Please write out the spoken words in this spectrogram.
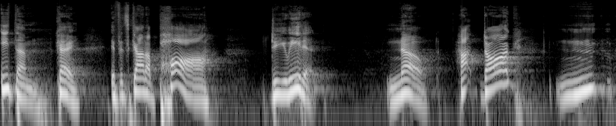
eat them. Okay. If it's got a paw, do you eat it? No. Hot dog? N-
